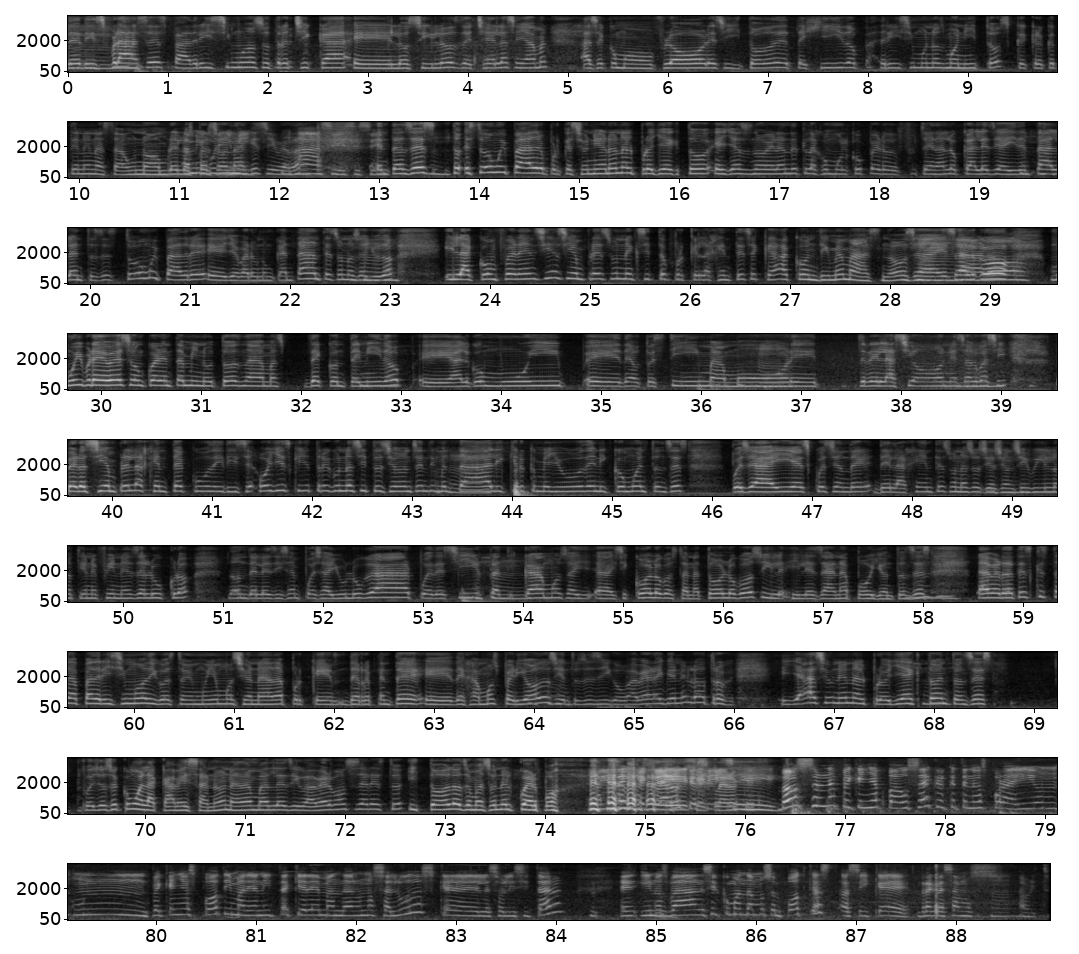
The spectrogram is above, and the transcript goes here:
de disfraces padrísimos, otra chica, eh, los hilos de chela se llaman, hace como flores y todo de tejido, padrísimo, unos monitos que creo que tienen hasta un nombre, mi burrito personaje, sí, ¿verdad? Ah, sí, sí, sí. Entonces, to- estuvo muy padre porque se unieron al proyecto, ellas no eran de Tlajomulco, pero eran locales de ahí de Tala, entonces estuvo muy padre, eh, llevaron un cantante, eso nos ayudó. Y la conferencia siempre es un éxito porque la gente se queda con dime más, ¿no? O sea, es claro. algo muy breve, son 40 minutos nada más de contenido, eh, algo muy eh, de autoestima, amor, relaciones, algo así, pero siempre la gente acude y dice, oye, es que yo traigo una situación sentimental y quiero que me ayuden y cómo, entonces, pues ya ahí es cuestión de, de la gente, es una asociación civil, no tiene fines de lucro, donde les dicen, pues hay un lugar, puedes ir, platicamos, hay, hay psicólogos, tanatólogos y, le- y les dan apoyo, entonces, la verdad es que está padrísimo, digo, estoy muy emocionada porque de repente eh, dejamos periodos y entonces digo, a ver, ahí viene el otro, y ya se unen al proyecto, entonces pues yo soy como la cabeza, ¿no? Nada más les digo, a ver, vamos a hacer esto y todos los demás son el cuerpo. Dicen que claro Sí, que que sí. claro Sí. Vamos a hacer una pequeña pausa. Creo que tenemos por ahí un, un pequeño spot y Marianita quiere mandar unos saludos que le solicitaron eh, y nos va a decir cómo andamos en podcast. Así que regresamos ahorita.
